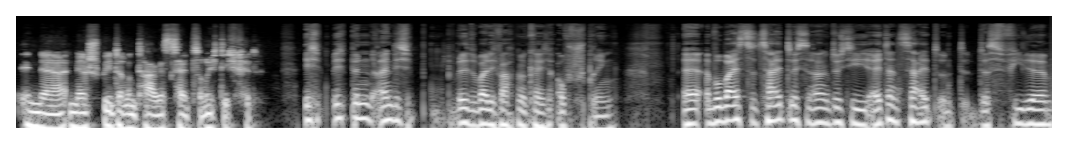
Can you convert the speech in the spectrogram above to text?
in der, in der späteren Tageszeit so richtig fit. ich, ich bin eigentlich, sobald ich wach bin, kann ich aufspringen. Äh, wobei es zur Zeit durch, durch die Elternzeit und das viele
